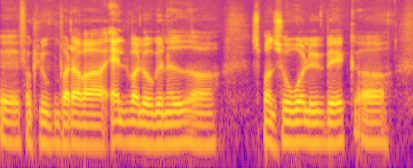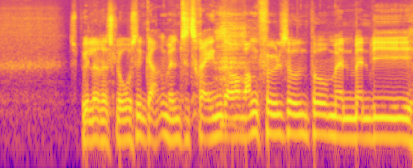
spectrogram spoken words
øh, for klubben, hvor der var, alt var lukket ned, og sponsorer løb væk, og spillerne slog sig en gang imellem til træning. Der var mange følelser udenpå, men, men, vi,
